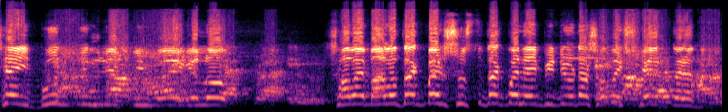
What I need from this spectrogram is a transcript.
সেই বিক্রি হয়ে গেল। সবাই ভালো থাকবেন, সুস্থ থাকবেন, এই ভিডিওটা সবাই শেয়ার করে দেবেন।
